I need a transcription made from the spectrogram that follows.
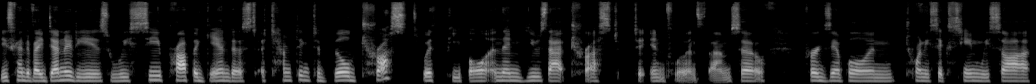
these kind of identities, we see propagandists attempting to build trust with people and then use that trust to influence them. So, for example, in 2016, we saw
